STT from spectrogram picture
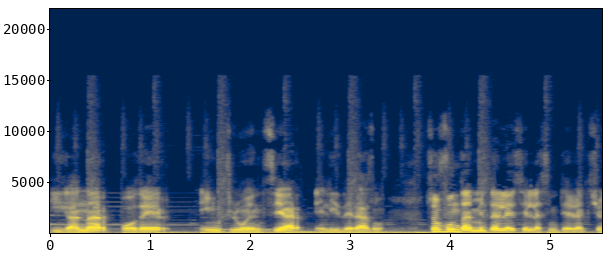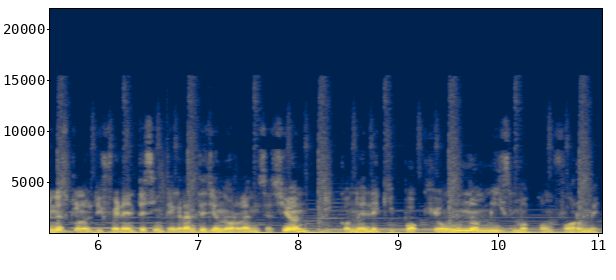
y ganar poder e influenciar el liderazgo. Son fundamentales en las interacciones con los diferentes integrantes de una organización y con el equipo que uno mismo conforme.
